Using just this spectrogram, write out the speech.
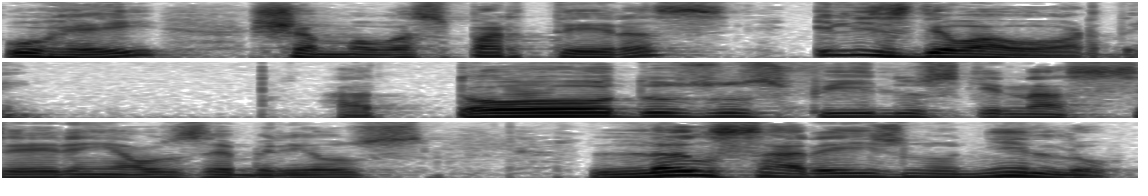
O rei chamou as parteiras e lhes deu a ordem: A todos os filhos que nascerem aos hebreus lançareis no Nilo,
